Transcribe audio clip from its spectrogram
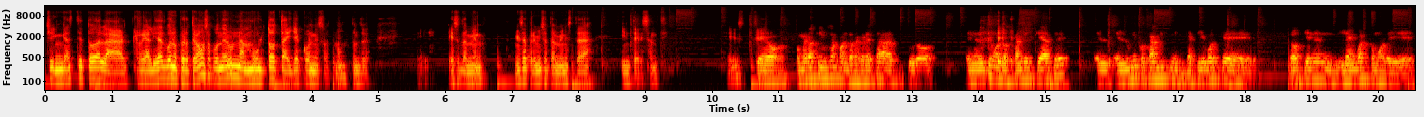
chingaste toda la realidad, bueno, pero te vamos a poner una multota y ya con eso, ¿no? Entonces, eh, eso también, esa premisa también está interesante. Este... Pero Homero Simpson cuando regresa al futuro en el último de los cambios que hace, el, el único cambio significativo es que todos tienen lenguas como de,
